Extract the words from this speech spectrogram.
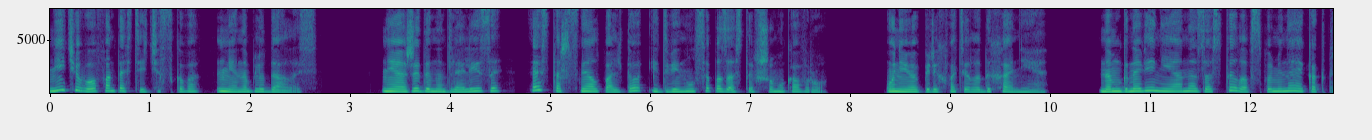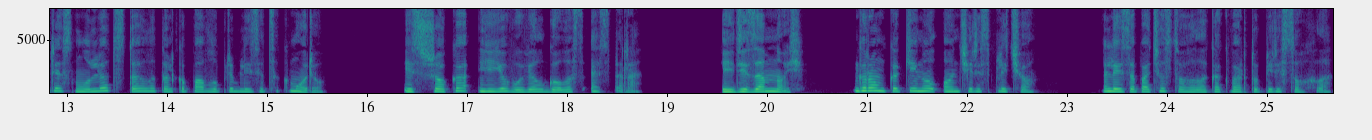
Ничего фантастического не наблюдалось. Неожиданно для Лизы Эстер снял пальто и двинулся по застывшему ковру. У нее перехватило дыхание. На мгновение она застыла, вспоминая, как треснул лед, стоило только Павлу приблизиться к морю. Из шока ее вывел голос Эстера. «Иди за мной!» — громко кинул он через плечо. Лиза почувствовала, как во рту пересохло.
